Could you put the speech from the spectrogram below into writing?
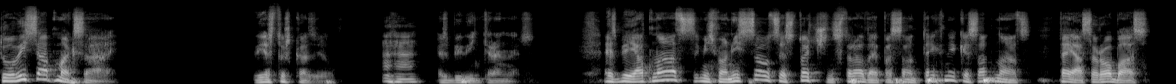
to visu apmaksāju. Viesturš Kazils. Uh mhm. -huh. Es biju viņa treneris. Es biju atnācis, viņš man izsauca, es taču strādāju par savu tehniku. Es atnācu tajās robās.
